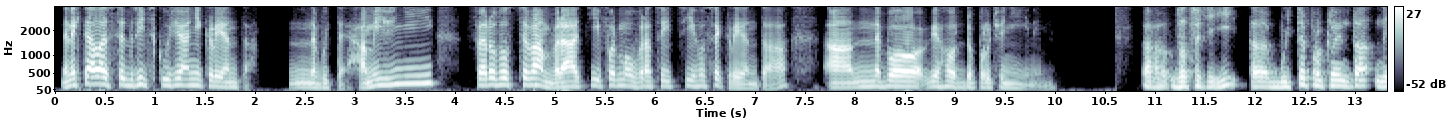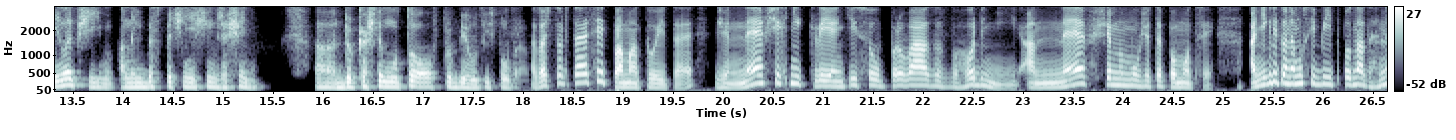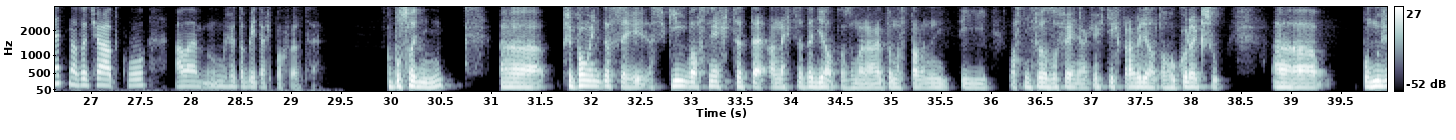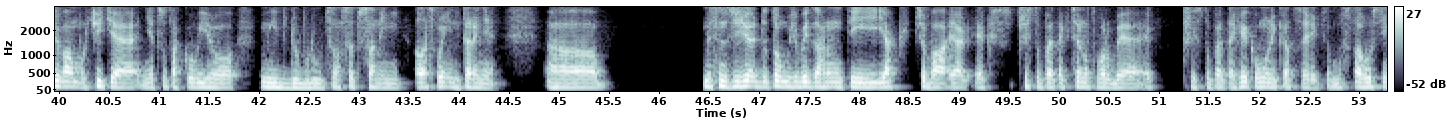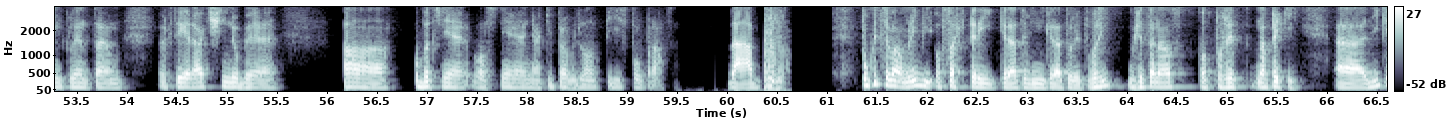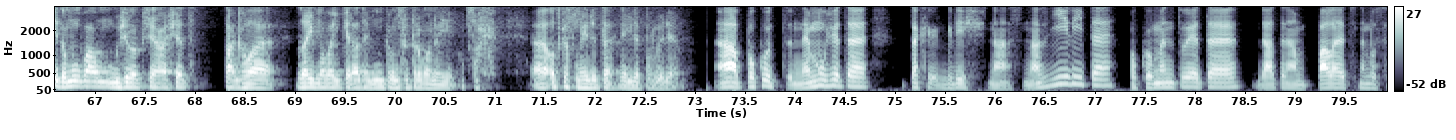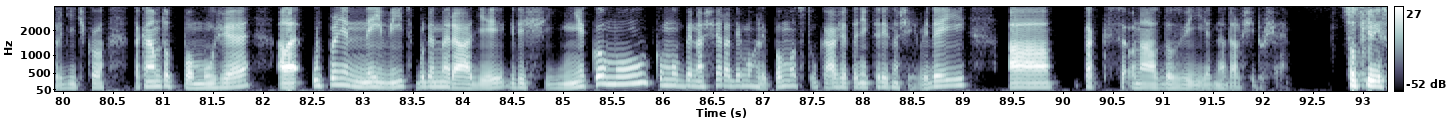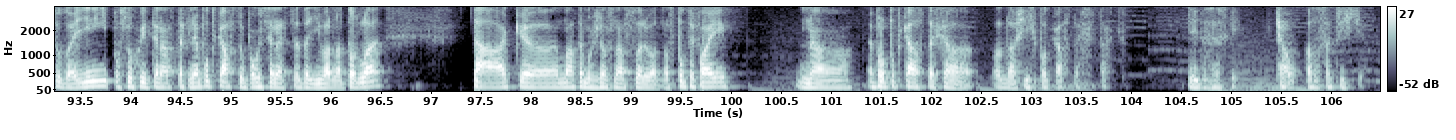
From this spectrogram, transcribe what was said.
Nenechte ale sedřít z kůže ani klienta. Nebuďte hamižní, Férovost se vám vrátí formou vracejícího se klienta a nebo jeho doporučení jiným. Uh, za třetí, uh, buďte pro klienta nejlepším a nejbezpečnějším řešením. Dokažte mu to v průběhu té spolupráce. A za čtvrté si pamatujte, že ne všichni klienti jsou pro vás vhodní a ne všem můžete pomoci. A nikdy to nemusí být poznat hned na začátku, ale může to být až po chvilce. A poslední, uh, připomeňte si, s kým vlastně chcete a nechcete dělat. To znamená, je to nastavení té vlastní filozofie, nějakých těch pravidel, toho kodexu. Uh, pomůže vám určitě něco takového mít do budoucna sepsaný, alespoň interně. Uh, myslím si, že do toho může být zahrnutý, jak třeba, jak, jak přistupujete k cenotvorbě, jak přistupujete ke komunikaci, k tomu vztahu s tím klientem, k té reakční době a obecně vlastně nějaký pravidla té spolupráce. Dá, Pokud se vám líbí obsah, který kreativní kreatury tvoří, můžete nás podpořit na Peky. Eh, díky tomu vám můžeme přinášet takhle zajímavý, kreativní, koncentrovaný obsah. Eh, odkaz najdete někde pod videem. A pokud nemůžete, tak když nás nazdílíte, okomentujete, dáte nám palec nebo srdíčko, tak nám to pomůže, ale úplně nejvíc budeme rádi, když někomu, komu by naše rady mohly pomoct, ukážete některý z našich videí a tak se o nás dozví jedna další duše. Socky nejsou to jediný, poslouchejte nás taky na podcastu, pokud se nechcete dívat na tohle, tak uh, máte možnost nás sledovat na Spotify, na Apple podcastech a dalších podcastech. Tak mějte se hezky. Čau a zase příště.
